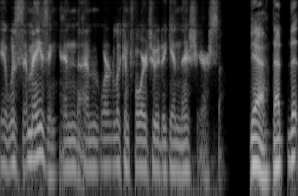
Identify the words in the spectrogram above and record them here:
it was amazing. And um, we're looking forward to it again this year. So yeah. That that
